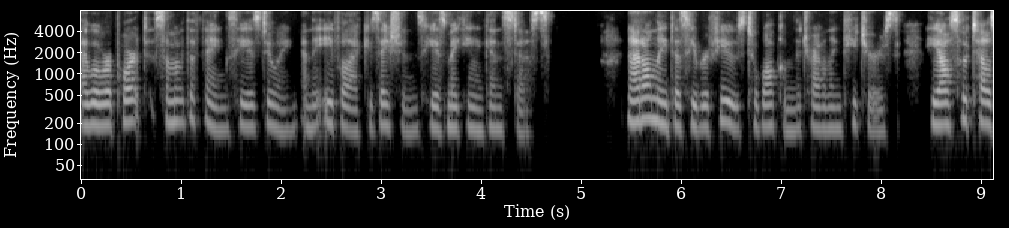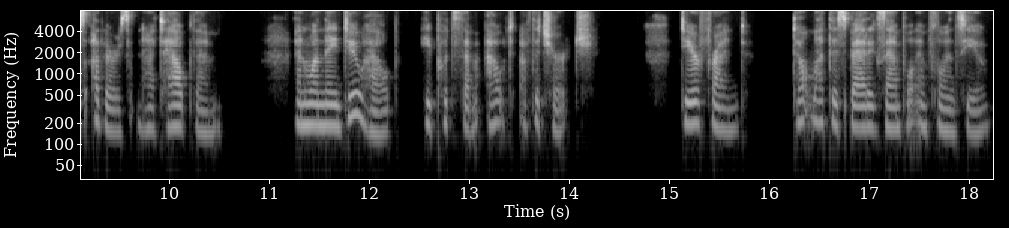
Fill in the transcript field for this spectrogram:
I will report some of the things he is doing and the evil accusations he is making against us. Not only does he refuse to welcome the traveling teachers, he also tells others not to help them. And when they do help, he puts them out of the church. Dear friend, don't let this bad example influence you.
